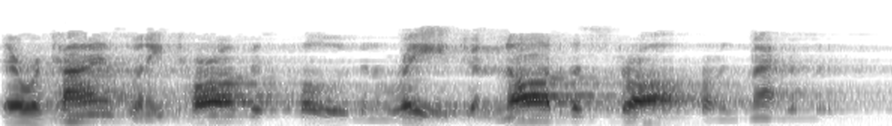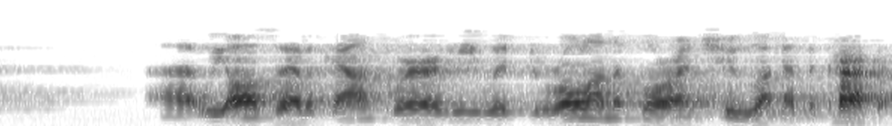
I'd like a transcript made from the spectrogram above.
There were times when he tore off his clothes in rage and gnawed the straw from his mattresses. Uh, we also have accounts where he would roll on the floor and chew at the carpet.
